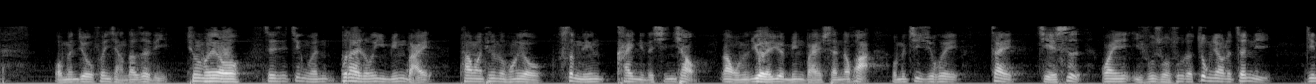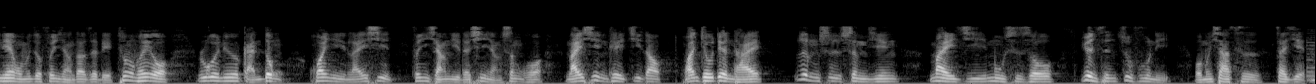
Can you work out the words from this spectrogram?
我们就分享到这里，听众朋友，这些经文不太容易明白，盼望听众朋友圣灵开你的心窍，让我们越来越明白神的话。我们继续会再解释关于以弗所书的重要的真理。今天我们就分享到这里，听众朋友，如果你有感动，欢迎来信分享你的信仰生活。来信可以寄到环球电台认识圣经麦基牧师收。愿神祝福你。我们下次再见。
